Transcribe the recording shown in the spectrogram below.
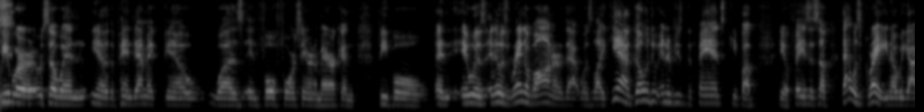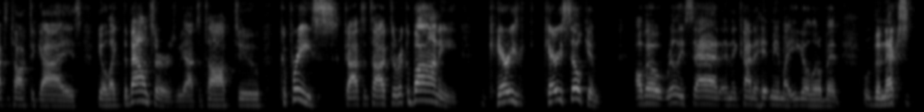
we were so when you know the pandemic you know was in full force here in america and people and it was and it was ring of honor that was like yeah go and do interviews with the fans keep up you know phases stuff. That was great you know we got to talk to guys you know like the bouncers we got to talk to caprice got to talk to riccaboni carrie cary silkin although really sad and it kind of hit me in my ego a little bit the next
